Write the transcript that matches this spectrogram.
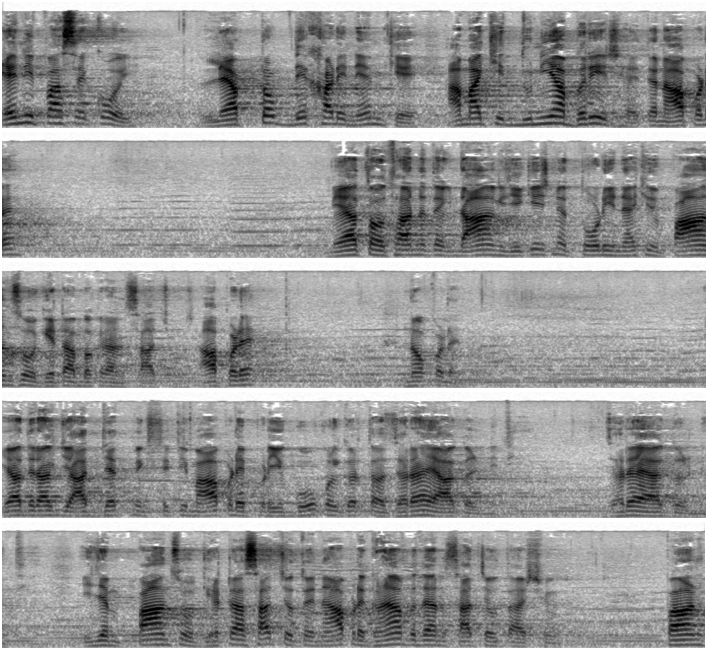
એની પાસે કોઈ લેપટોપ દેખાડીને એમ કે આમાં આખી દુનિયા ભરી છે, તેને આપણે. બે તો થાને તો ડાંગ જીકીશ ને તોડી નાખ્યું, પાંચસો ઘેટા બકરાને સાચું છે. આપણે? ન પડે. યાદ રાખજો, આધ્યાત્મિક સ્થિતિમાં આપણે પડીએ ગોકુળ કરતા જરાય આગળ નથી. જરાય આગળ નથી. એ જેમ પાંચસો ઘેટા સાચો તો એને આપણે ઘણા બધાને સાચવતા હશું. પણ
